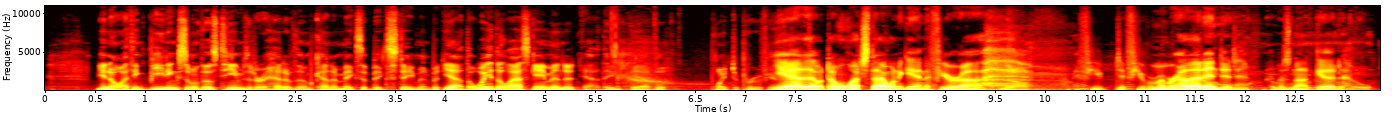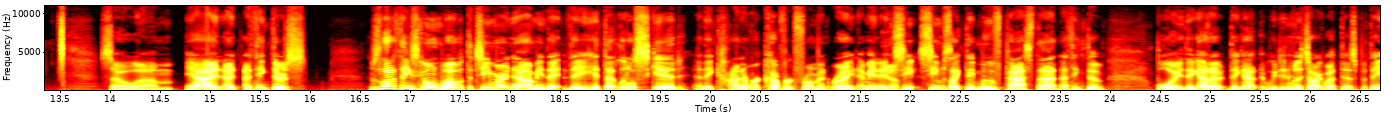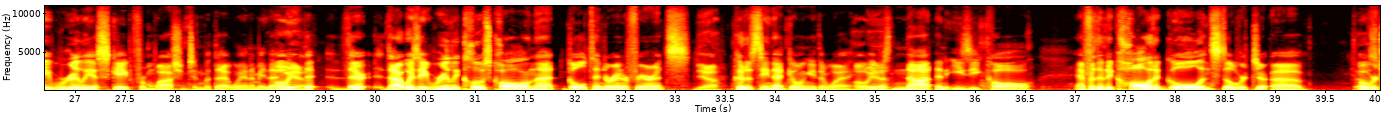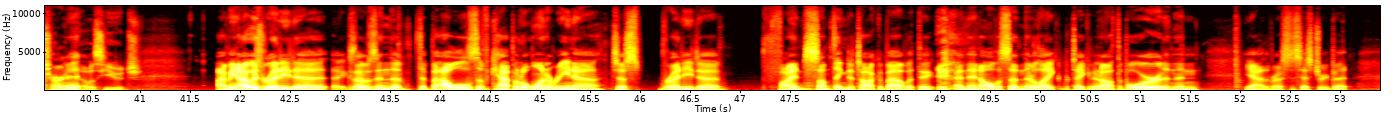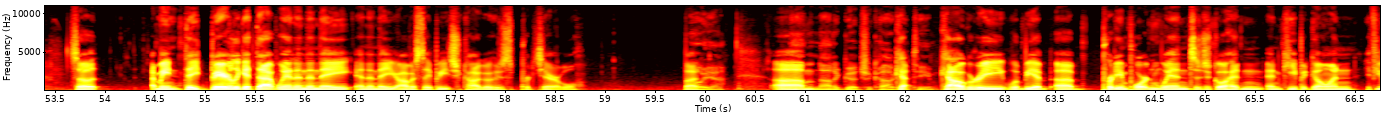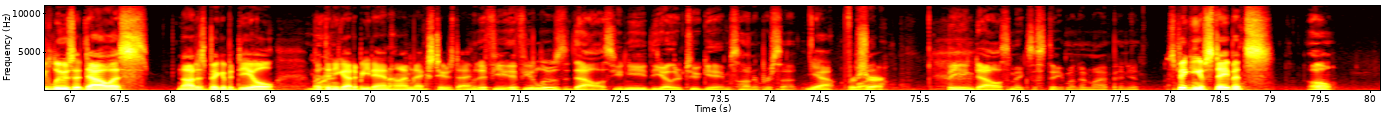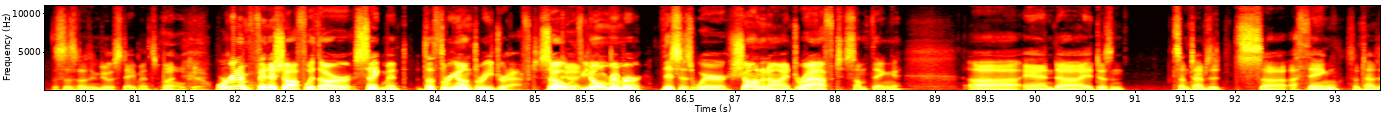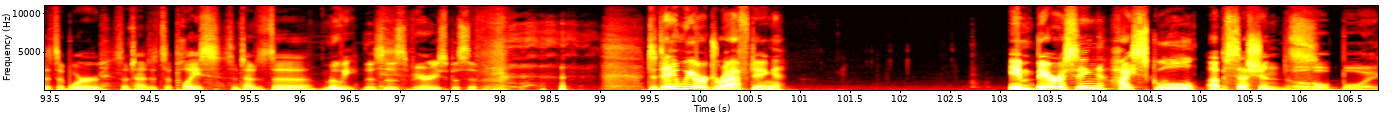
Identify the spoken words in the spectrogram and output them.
you know, I think beating some of those teams that are ahead of them kind of makes a big statement. But yeah, the way the last game ended, yeah, they, they have a point to prove here. Yeah, don't, don't watch that one again if you're uh, No. if you if you remember how that ended. No, It was not no, good. no. So um, yeah, I, I, I think there's there's a lot of things going well with the team right now. I mean, they they hit that little skid and they kind of recovered from it, right? I mean, it Yeah. se- seems like they moved past that. I think the boy they got a they got we didn't really talk about this, but they really escaped from Washington with that win. I mean, that, Oh, yeah. that, there that was a really close call on that goaltender interference. Yeah. Could have seen that going either way. Oh, It yeah. was not an easy call, and for them to call it a goal and still retur- uh, That was- overturn it. That was huge. I mean, I was ready to because I was in the the bowels of Capital One Arena, just ready to find something to talk about with the, and then all of a sudden they're like, we're taking it off the board, and then yeah, the rest is history. But so, I mean, they barely get that win, and then they and then they obviously beat Chicago, who's pretty terrible. But oh yeah. um, not a good Chicago Ca- team. Calgary would be a, a pretty important win to just go ahead and, and keep it going. If you lose at Dallas, not as big of a deal, but then you got to beat Anaheim next Tuesday. But if you if you lose to Dallas, you need the other two games, hundred percent. Yeah, for Right. sure. Beating Dallas makes a statement, in my opinion. Speaking of statements, Oh, this has nothing to do with statements, but oh, okay. we're going to finish off with our segment, the three on three draft. So, Okay. if you don't remember, this is where Sean and I draft something, uh, and uh, it doesn't. Sometimes it's uh, a thing, sometimes it's a word, sometimes it's a place, sometimes it's a movie. This is very specific. Today we are drafting embarrassing high school obsessions. oh boy.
